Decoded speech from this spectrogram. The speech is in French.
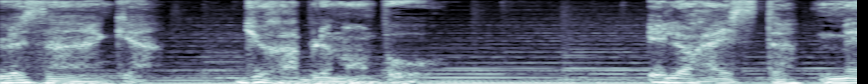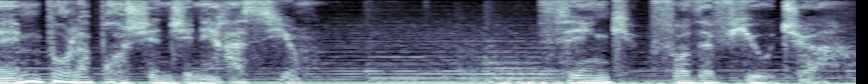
le zinc, durablement beau. Et le reste, même pour la prochaine génération. Think for the future.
